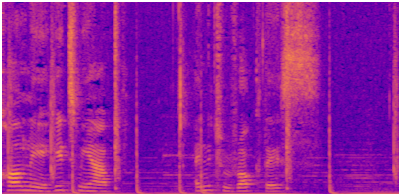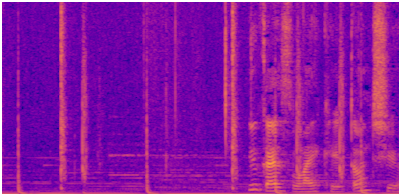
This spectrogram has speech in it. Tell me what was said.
call me hit me up. I need to rock this. You guys like it don't you?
